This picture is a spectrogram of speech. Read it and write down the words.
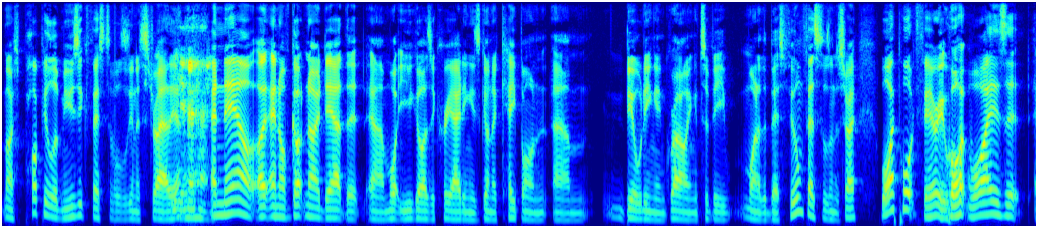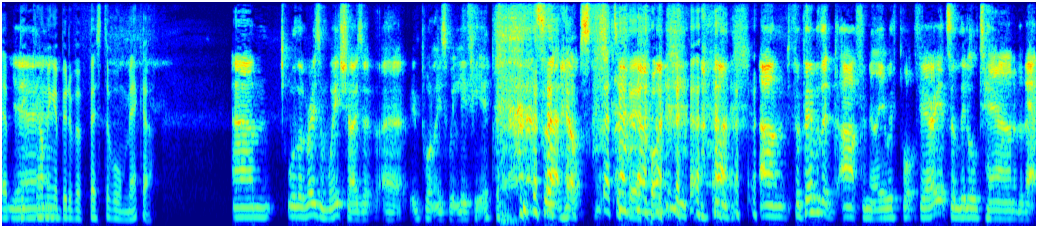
most popular music festivals in Australia. Yeah. And now, uh, and I've got no doubt that um, what you guys are creating is going to keep on um, building and growing to be one of the best film festivals in Australia. Why Port Fairy? Why why is it a, Yeah. becoming a bit of a festival mecca? Um, well, the reason we chose it, uh, importantly, is we live here, so that helps. That's a fair point. um, for people that aren't familiar with Port Fairy, it's a little town of about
